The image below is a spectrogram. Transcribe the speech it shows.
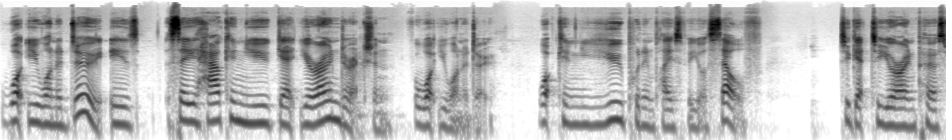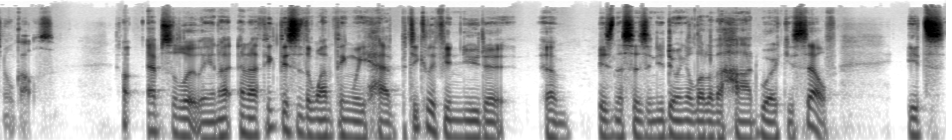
what you want to do is see how can you get your own direction for what you want to do? What can you put in place for yourself to get to your own personal goals? Oh, absolutely, and I and I think this is the one thing we have, particularly if you're new to um, businesses and you're doing a lot of the hard work yourself. It's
